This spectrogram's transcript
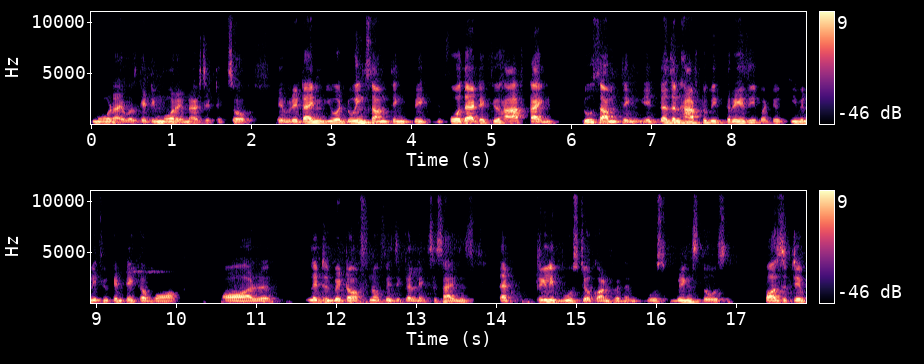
mode. I was getting more energetic. So every time you are doing something big, before that, if you have time, do something. It doesn't have to be crazy, but you, even if you can take a walk or little bit of you know, physical exercises that really boost your confidence, boost brings those positive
